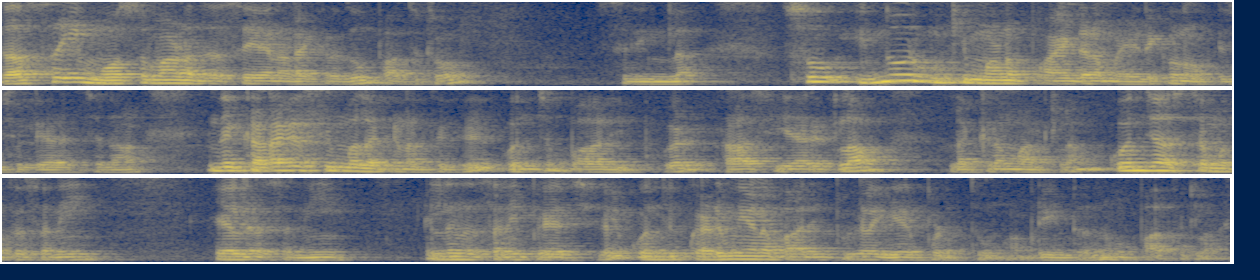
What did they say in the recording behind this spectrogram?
தசை மோசமான தசையாக நடக்கிறதும் பார்த்துட்டோம். சரிங்களா? ஸோ இன்னொரு முக்கியமான பாயிண்ட்டை நம்ம எடுக்கணும் அப்படின்னு சொல்லியாச்சுன்னா இந்த கடக சிம்ம லக்கணத்துக்கு கொஞ்சம் பாதிப்புகள். ராசியாக இருக்கலாம் லக்கணமாக இருக்கலாம். கொஞ்சம் அஷ்டமத்து சனி ஏழரை சனி இல்லை இந்த சனி பயிற்சிகள் கொஞ்சம் கடுமையான பாதிப்புகளை ஏற்படுத்தும் அப்படின்றத நம்ம பார்த்துக்கலாம்.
